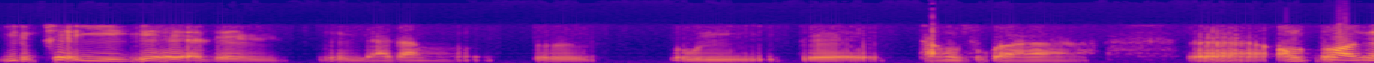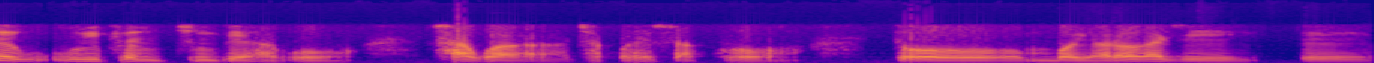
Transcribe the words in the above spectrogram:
이렇게 얘기해야 될그 야당 그 우리 그 당수가 어, 엉뚱하게 우리 편 징계하고 사과 자꾸 했었고 또 뭐 여러 가지 그,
